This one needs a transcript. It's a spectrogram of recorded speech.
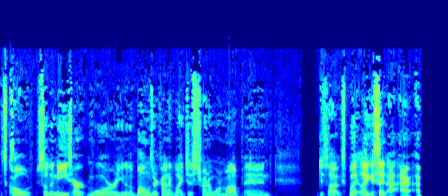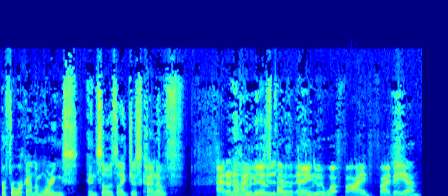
it's cold. So the knees hurt more, you know, the bones are kind of like just trying to warm up and it sucks. But like I said, I, I- prefer working out in the mornings and so it's like just kind of I don't know how you it is, do part that. of the pain. You do it what five five a.m.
